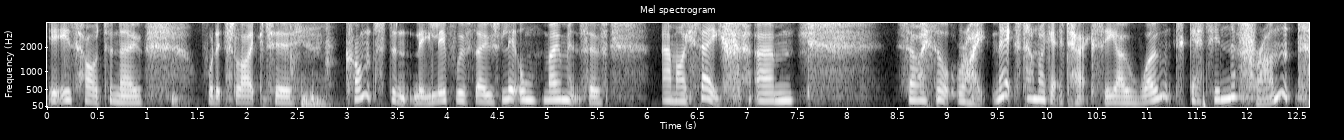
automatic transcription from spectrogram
it is hard to know what it's like to constantly live with those little moments of, am I safe? Um, so I thought, right, next time I get a taxi, I won't get in the front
